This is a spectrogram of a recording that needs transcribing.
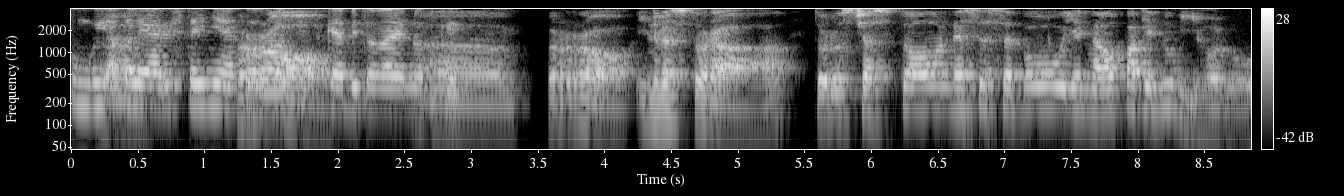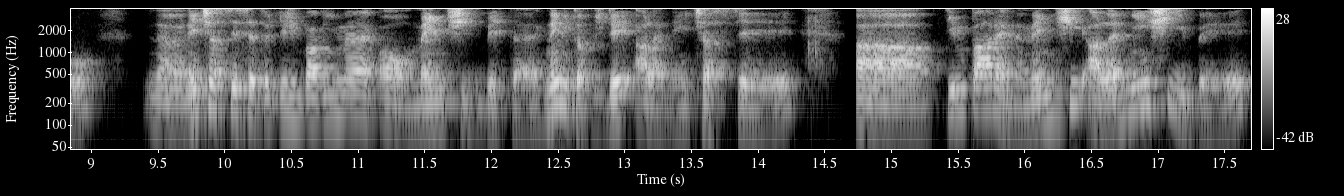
Fungují uh, ateliéry stejně jako pro, klasické bytové jednotky? Uh, pro investora to dost často nese sebou je naopak jednu výhodu. Nejčastěji se totiž bavíme o menších bytech. Není to vždy, ale nejčastěji. a tím pádem menší a levnější byt,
